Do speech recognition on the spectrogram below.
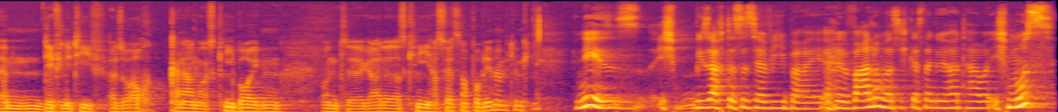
Ähm, definitiv. Also auch, keine Ahnung, das Kniebeugen und äh, gerade das Knie. Hast du jetzt noch Probleme mit dem Knie? Nee, ich, wie gesagt, das ist ja wie bei äh, Walung, was ich gestern gehört habe. Ich muss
